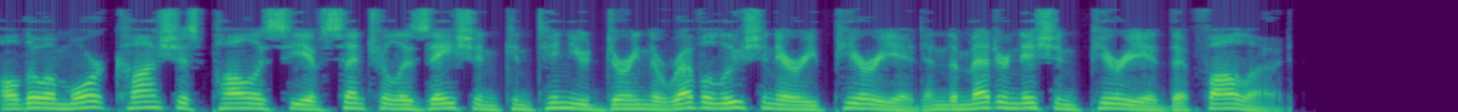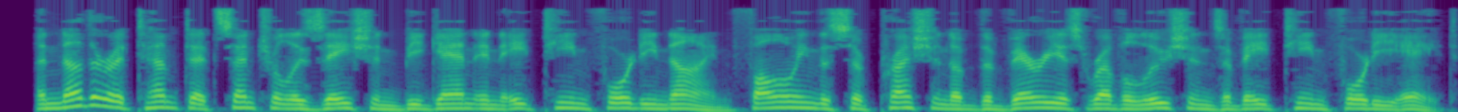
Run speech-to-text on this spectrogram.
although a more cautious policy of centralization continued during the revolutionary period and the Metternichian period that followed. Another attempt at centralization began in 1849 following the suppression of the various revolutions of 1848.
